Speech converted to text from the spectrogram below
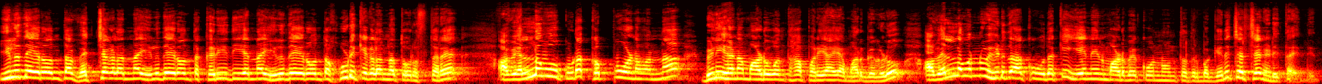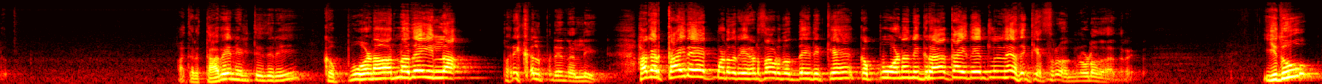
ಇಲ್ಲದೇ ಇರುವಂಥ ವೆಚ್ಚಗಳನ್ನು, ಇಲ್ಲದೇ ಇರುವಂಥ ಖರೀದಿಯನ್ನು, ಇಲ್ಲದೇ ಇರುವಂಥ ಹೂಡಿಕೆಗಳನ್ನು ತೋರಿಸ್ತಾರೆ. ಅವೆಲ್ಲವೂ ಕೂಡ ಕಪ್ಪು ಹಣವನ್ನು ಬಿಳಿ ಹಣ ಮಾಡುವಂತಹ ಪರ್ಯಾಯ ಮಾರ್ಗಗಳು. ಅವೆಲ್ಲವನ್ನು ಹಿಡಿದಾಕುವುದಕ್ಕೆ ಏನೇನು ಮಾಡಬೇಕು ಅನ್ನುವಂಥದ್ರ ಬಗ್ಗೆನೇ ಚರ್ಚೆ ನಡೀತಾ ಇದ್ದಿದ್ದು. ಆದರೆ ತಾವೇನು ಹೇಳ್ತಿದ್ದೀರಿ? ಕಪ್ಪು ಹಣ ಅನ್ನೋದೇ ಇಲ್ಲ ಪರಿಕಲ್ಪನೆಯಲ್ಲಿ ಹಾಗಾದ್ರೆ ಕಾಯ್ದೆ ಯಾಕೆ ಮಾಡಿದ್ರಿ ಎರಡು ಸಾವಿರದ ಹದಿನೈದಕ್ಕೆ? ಕಪ್ಪು ಹಣ ನಿಗ್ರಹ ಕಾಯ್ದೆ ಅಂತಲೇ ಅದಕ್ಕೆ ಹೆಸರು ಹಂಗೆ ನೋಡೋದಾದರೆ. ಇದು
